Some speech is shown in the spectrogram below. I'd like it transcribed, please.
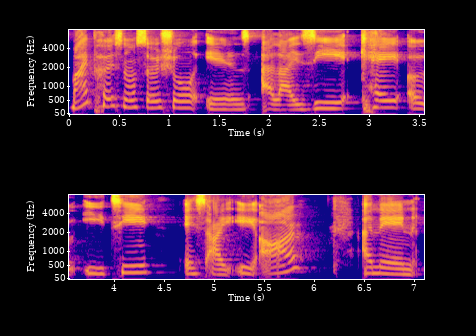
my personal social is L I And then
